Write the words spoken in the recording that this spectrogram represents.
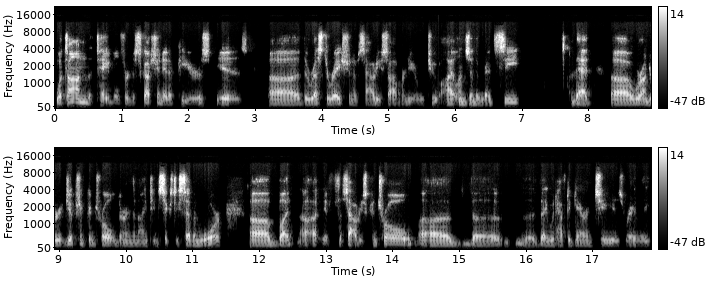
What's on the table for discussion, it appears, is uh, the restoration of Saudi sovereignty over two islands in the Red Sea that uh, were under Egyptian control during the 1967 war. Uh, but uh, if the Saudis control uh, the, the, they would have to guarantee Israeli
